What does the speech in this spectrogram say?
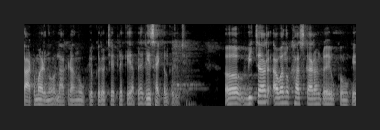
કાટમાળનો લાકડાનો ઉપયોગ કર્યો છે એટલે કે આપણે રિસાયકલ કર્યું છે. વિચાર આવવાનું ખાસ કારણ તો એવું કહું કે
